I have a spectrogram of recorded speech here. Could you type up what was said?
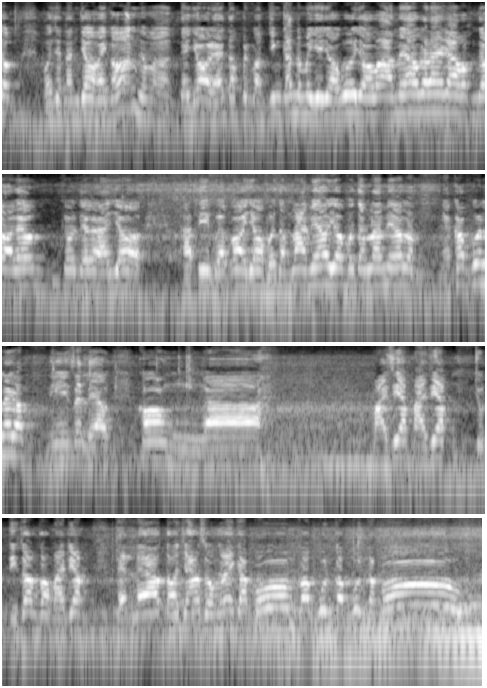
กับเพราะฉะนั้นย่อไปก่อนก็มาแต่ย่อแล้วต้องเป็นความจริงกันไม่ใช่ย่อเบื่อย่อว่าไม่เอาก็ได้ครับย่อแล้วก็เดี๋ยวย่ออาตีเพื่อก็ย่อเพื่อทำลายไม่เอาย่อเพื่อทำลายไม่เอาครับขอบคุณเลยครับนี่เสร็จแล้วของอ่าหมายเสียบหมายเสียบ จุดที่ต้องก็หมายเสียบเสร็จแล้วต่อเช้าส่งให้ครับผมขอบคุณขอบคุณครับผม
